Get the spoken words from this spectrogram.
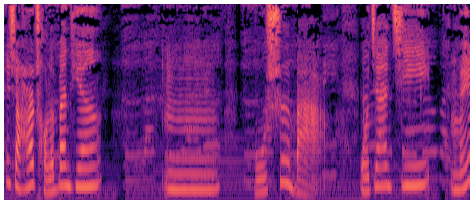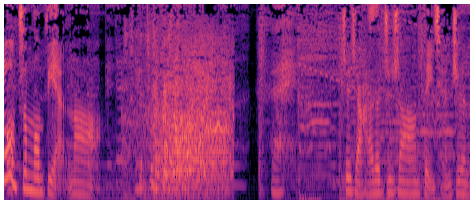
这小孩瞅了半天，嗯，不是吧？我家鸡没有这么扁呢。哎。这小孩的智商得前置了。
